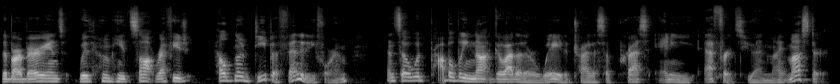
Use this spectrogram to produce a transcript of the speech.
The barbarians with whom he had sought refuge held no deep affinity for him, and so would probably not go out of their way to try to suppress any efforts Yuan might muster.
